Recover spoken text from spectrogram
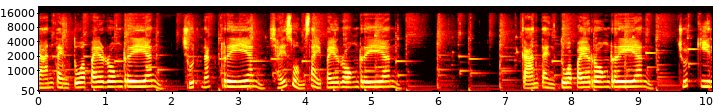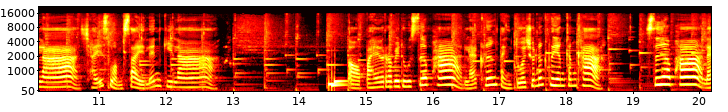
การแต่งตัวไปโรงเรียน ชุดนักเรียนใช้สวมใส่ไปโรงเรียน การแต่งตัวไปโรงเรียน ชุดกีฬา ใช้สวมใส่เล่นกีฬา ต่อไปเราไปดูเสื้อผ้าและเครื่องแต่งตัวชุดนักเรียนกันค่ะ เสื้อผ้าและ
